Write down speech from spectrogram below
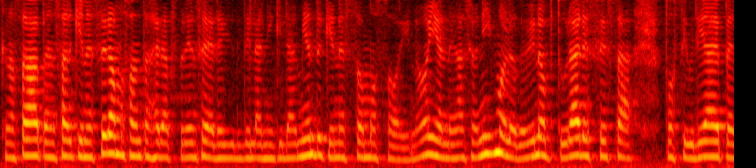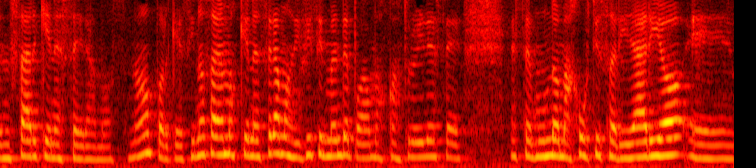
que nos haga pensar quiénes éramos antes de la experiencia del, aniquilamiento y quiénes somos hoy, ¿no? Y el negacionismo lo que viene a obturar es esa posibilidad de pensar quiénes éramos, ¿no? Porque si no sabemos quiénes éramos, difícilmente podamos construir ese, ese mundo más justo y solidario. Eh,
